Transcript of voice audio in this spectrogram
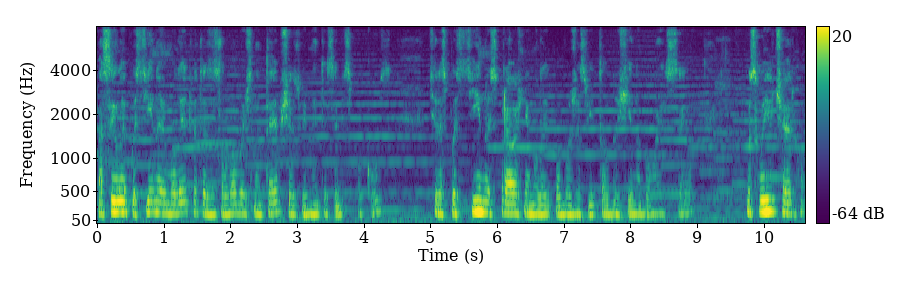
а силою постійної молитви ти заслуговуєш на те, щоб звільнитися від спокус. Через постійну і справжню молитву Боже світло в душі набуває сили. У свою чергу,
